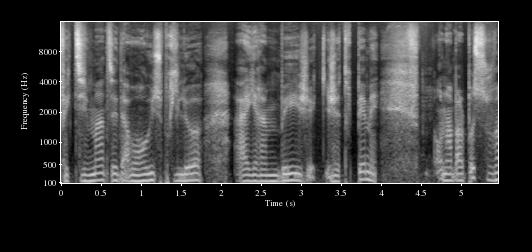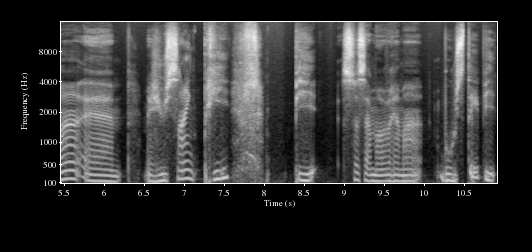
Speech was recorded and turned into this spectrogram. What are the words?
effectivement, tu sais, d'avoir eu ce prix-là à Granby, je, je tripais, mais on n'en parle pas souvent. euh, mais j'ai eu cinq prix. Puis ça, ça m'a vraiment boosté. Puis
